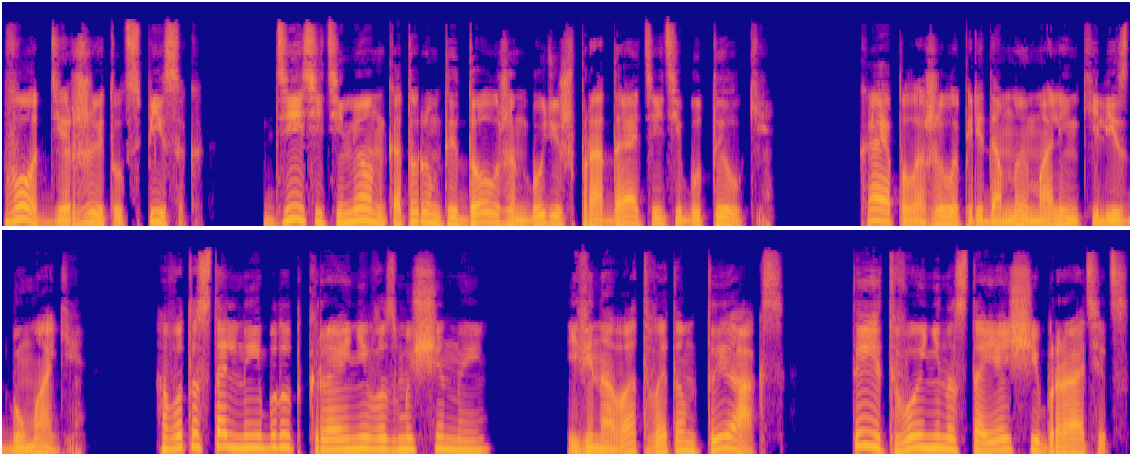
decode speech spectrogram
Вот, держи тут список. Десять имен, которым ты должен будешь продать эти бутылки. Кая положила передо мной маленький лист бумаги. А вот остальные будут крайне возмущены. И виноват в этом ты, Акс. Ты твой ненастоящий братец.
